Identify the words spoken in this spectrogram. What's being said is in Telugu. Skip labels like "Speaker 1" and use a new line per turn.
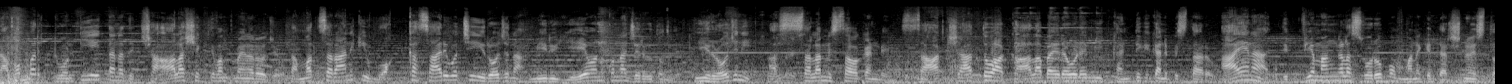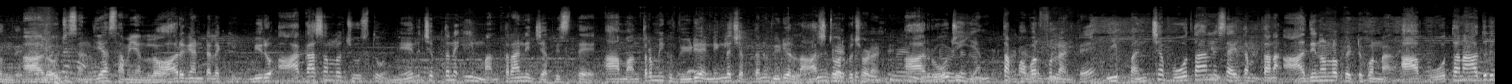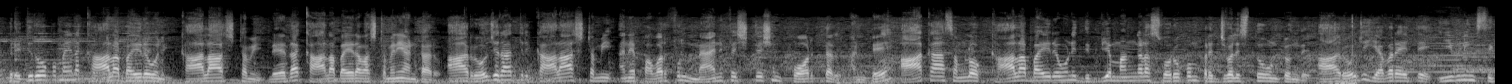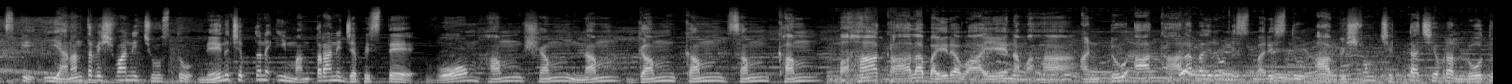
నవంబర్ ట్వంటీ ఎయిత్ అన్నది చాలా శక్తివంతమైన రోజు. సంవత్సరానికి ఒక్కసారి వచ్చే ఈ రోజున మీరు ఏమనుకున్నా జరుగుతుంది. ఈ రోజుని అస్సలు మిస్ అవ్వకండి సాక్షాత్తు ఆ కాలభైరవుడే మీ కంటికి కనిపిస్తారు. ఆయన దివ్యమంగళ స్వరూపం మనకి దర్శనం ఇస్తుంది.
ఆ రోజు సంధ్యా సమయంలో
ఆరు గంటలకి మీరు ఆకాశంలో చూస్తూ నేను చెప్తున్న ఈ మంత్రాన్ని జపిస్తే ఆ మంత్రం మీకు వీడియో ఎండింగ్లో చెప్తాను. వీడియో లాస్ట్ వరకు చూడండి. ఆ రోజు ఎంత పవర్ఫుల్ అంటే ఈ పంచభూతాల్ని సైతం తన ఆధీనంలో పెట్టుకున్న ఆ భూతనాథుడి ప్రతిరూపమైన కాలభైరవుని కాలాష్టమి లేదా కాలభైరవాష్టమి అంటారు. ఆ రోజు రాత్రి కాలాష్టమి అనే పవర్ఫుల్ మేనిఫెస్టేషన్ పోర్టల్ అంటే ఆకాశంలో కాలభైరవుని దివ్య మంగళ స్వరూపం ప్రజ్వలిస్తూ ఉంటుంది. ఆ రోజు ఎవరైతే ఈవినింగ్ సిక్స్కి ఈ అనంత విశ్వాన్ని చూస్తూ నేను చెప్తున్న ఈ మంత్రాన్ని జపిస్తే ఓం హం షం నం గం కం సం ఖం మహాకాల భైరవాయే నమః అంటూ ఆ కాలభైరవుని స్మరిస్తూ ఆ విశ్వం చిట్ట చివర లోతు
